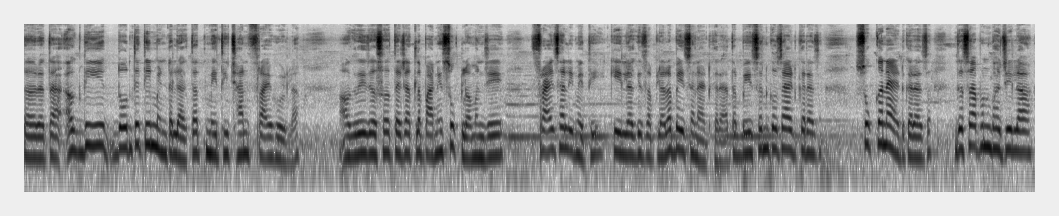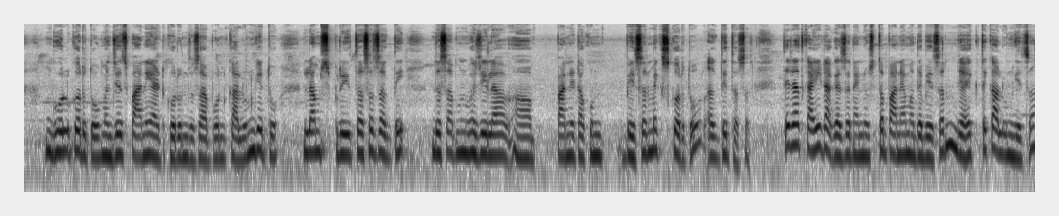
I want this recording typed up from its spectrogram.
तर आता अगदी दोन ते तीन मिनटं लागतात मेथी छान फ्राय होईला अगदी जसं त्याच्यातलं पाणी सुकलं म्हणजे फ्राय झाली मेथी की लगेच आपल्याला बेसन ॲड करायचं. आता बेसन कसं ॲड करायचं? सुकं नाही ॲड करायचं. जसं आपण भजीला घोल करतो म्हणजेच पाणी ॲड करून जसं आपण कालून घेतो लम्स फ्री तसंच अगदी. जसं आपण भजीला पाणी टाकून बेसन मिक्स करतो अगदी तसंच. त्याच्यात काही टाकायचं नाही नुसतं पाण्यामध्ये बेसन जे आहे ते कालून घ्यायचं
